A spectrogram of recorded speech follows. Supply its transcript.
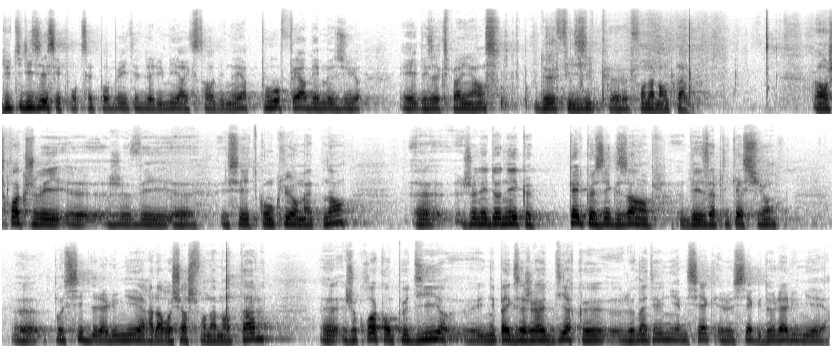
d'utiliser cette propriété de la lumière extraordinaire pour faire des mesures et des expériences de physique euh, fondamentale. Alors, je crois que je vais, euh, euh, essayer de conclure maintenant. Je n'ai donné que quelques exemples des applications euh, possible de la lumière à la recherche fondamentale, euh, je crois qu'on peut dire, euh, il n'est pas exagéré de dire que le XXIe siècle est le siècle de la lumière.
